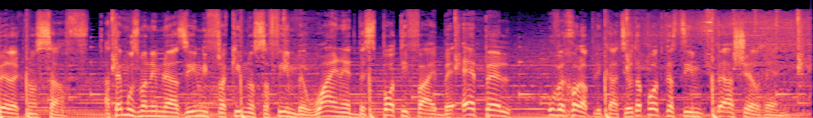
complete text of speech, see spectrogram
פרק נוסף. אתם מוזמנים להזין לפרקים נוספים בוויינט, בספוטיפיי, באפל ובכל אפליקציות הפודקאסטים באשר הן.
